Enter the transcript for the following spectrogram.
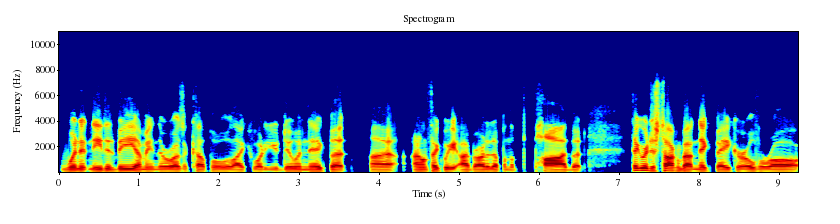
when it needed to be. I mean, there was a couple like, "What are you doing, Nick?" But uh, I don't think we I brought it up on the pod, but I think we are just talking about Nic Baker overall.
